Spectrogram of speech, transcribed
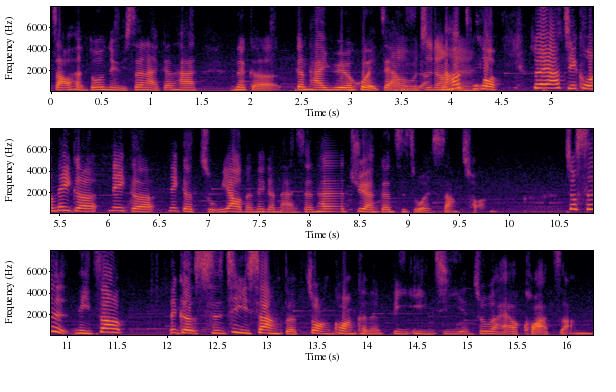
找很多女生来跟他那个跟他约会这样子。哦，我知道。然后结果，对啊，结果那个那个那个主要的那个男生，他居然跟制作人上床，就是你知道那个实际上的状况，可能比影集演出来还要夸张。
